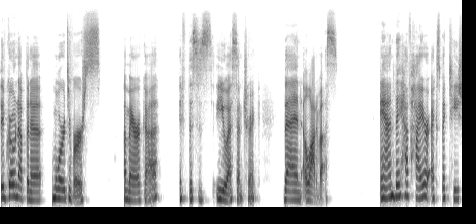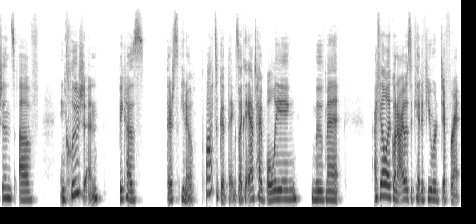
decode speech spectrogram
They've grown up in a more diverse America, if this is US centric, than a lot of us. And they have higher expectations of inclusion because there's, you know, lots of good things like the anti-bullying movement. I feel like when I was a kid, if you were different,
